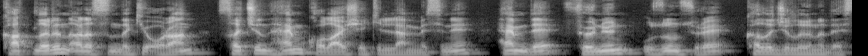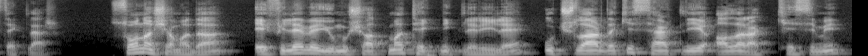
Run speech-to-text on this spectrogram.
Katların arasındaki oran saçın hem kolay şekillenmesini hem de fönün uzun süre kalıcılığını destekler. Son aşamada efile ve yumuşatma teknikleriyle uçlardaki sertliği alarak kesimi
